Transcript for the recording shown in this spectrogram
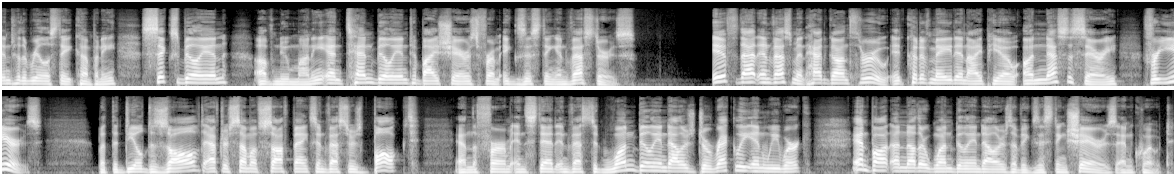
into the real estate company, 6 billion of new money, and 10 billion to buy shares from existing investors. If that investment had gone through, it could have made an IPO unnecessary for years. But the deal dissolved after some of SoftBank's investors balked, and the firm instead invested $1 billion directly in WeWork and bought another $1 billion of existing shares, end quote.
